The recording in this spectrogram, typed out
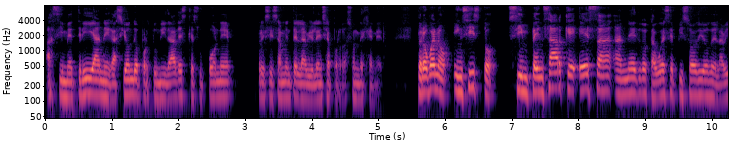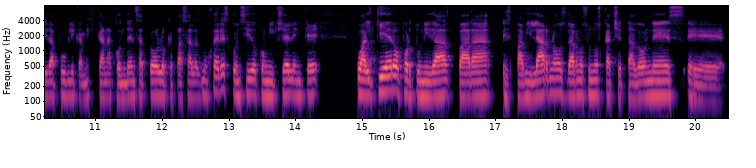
asimetría, negación de oportunidades que supone precisamente la violencia por razón de género. Pero bueno, insisto, sin pensar que esa anécdota o ese episodio de la vida pública mexicana condensa todo lo que pasa a las mujeres, coincido con Ixchel en que cualquier oportunidad para espabilarnos, darnos unos cachetadones eh,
